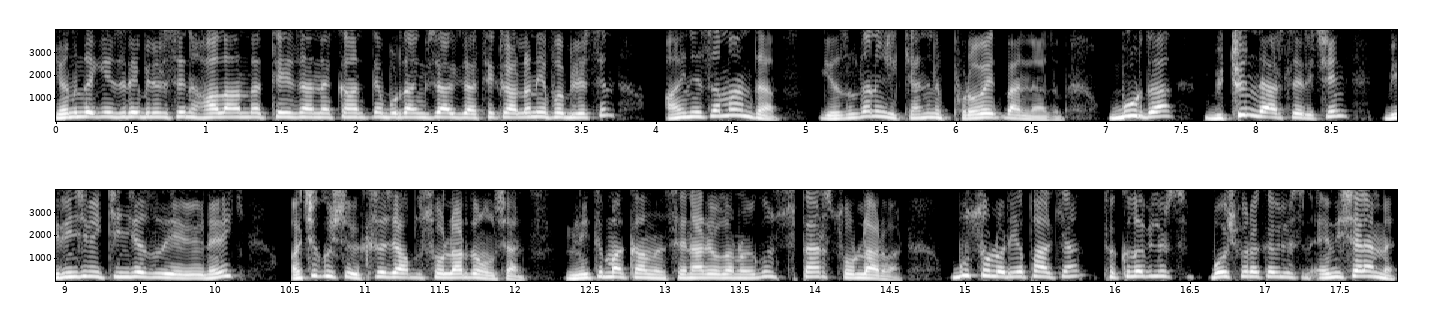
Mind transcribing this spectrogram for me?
Yanında gezdirebilirsin. Halanda, teyzenle, kantinde buradan güzel güzel tekrarlarını yapabilirsin. Aynı zamanda yazılıdan önce kendini prova etmen lazım. Burada bütün dersler için birinci ve ikinci yazılıya yönelik açık uçlu ve kısa cevaplı sorulardan oluşan Milli Eğitim Bakanlığı'nın senaryolarına uygun süper sorular var. Bu soruları yaparken takılabilirsin, boş bırakabilirsin, endişelenme.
